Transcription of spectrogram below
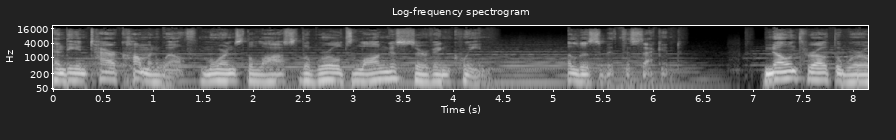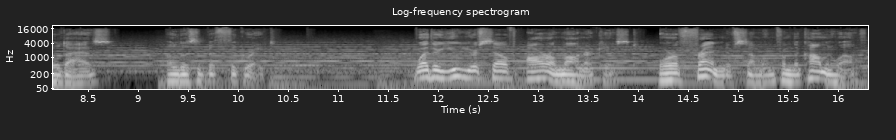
and the entire Commonwealth mourns the loss of the world's longest serving queen, Elizabeth II, known throughout the world as Elizabeth the Great. Whether you yourself are a monarchist or a friend of someone from the Commonwealth,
